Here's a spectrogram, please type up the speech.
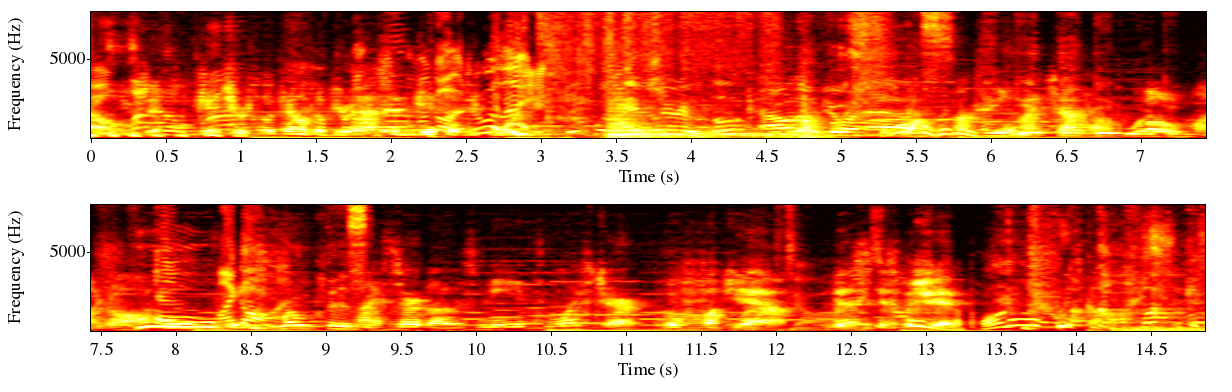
out, Get your hook out of your ass and Oh my get god, the who dick are they? Get your hook out of your ass and get that dick Oh working. my god. Oh my god. Wrote this. My servos needs moisture. Oh fuck yeah. This is the shit. Porno? Oh this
